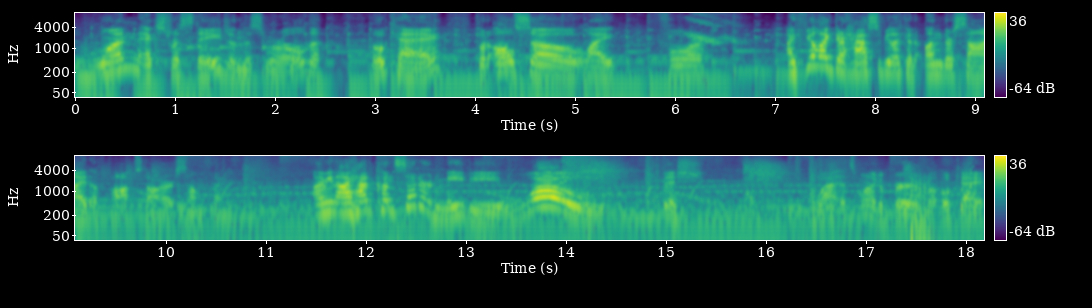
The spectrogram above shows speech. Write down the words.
one extra stage in this world. Okay, but also like for. I feel like there has to be like an underside of Popstar or something. I mean, I had considered maybe. Whoa, fish. What? It's more like a bird, but okay.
